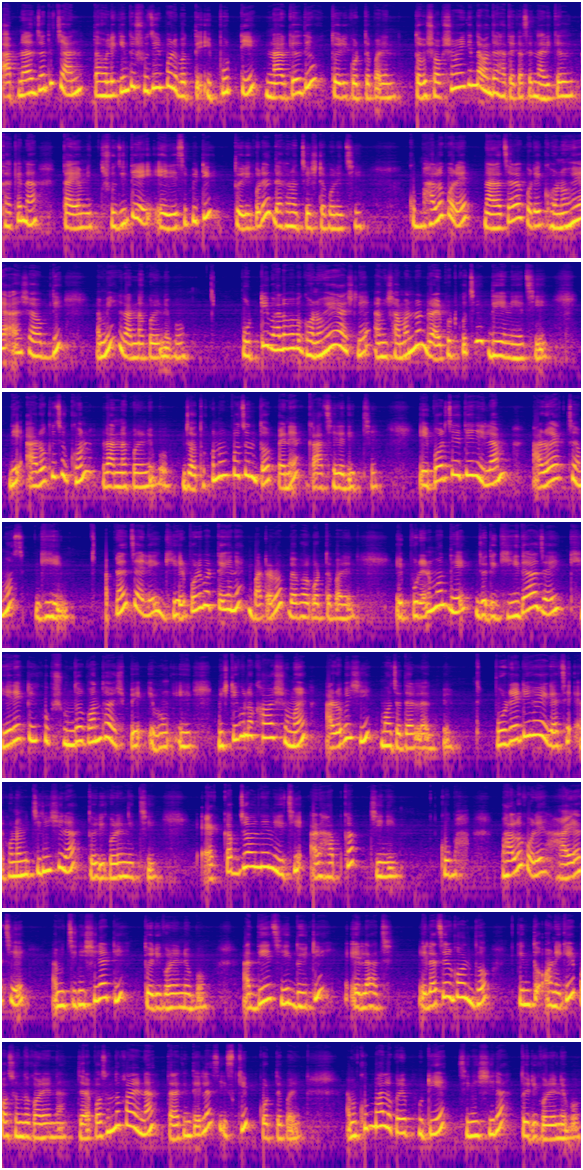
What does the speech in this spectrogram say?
আপনারা যদি চান, তাহলে কিন্তু সুজির পরিবর্তে এই পুরটি নারকেল দিয়েও তৈরি করতে পারেন। তবে সবসময় কিন্তু আমাদের হাতের কাছে নারকেল থাকে না, তাই আমি সুজিতে এই রেসিপিটি তৈরি করে দেখানোর চেষ্টা করেছি। খুব ভালো করে নাড়াচাড়া করে ঘন হয়ে আসা অবধি আমি রান্না করে নেব। পুরটি ভালোভাবে ঘন হয়ে আসলে আমি সামান্য ড্রাই ফ্রুট কুচি দিয়ে নিয়েছি। দিয়ে আরও কিছুক্ষণ রান্না করে নেব। যতক্ষণ পর্যন্ত প্যানের গা ছেড়ে দিচ্ছে। এই পর্যায়ে দিয়ে নিলাম আরও এক চামচ ঘি। আপনারা চাইলে ঘিয়ের পরিবর্তে এখানে বাটারও ব্যবহার করতে পারেন। এই পুরের মধ্যে যদি ঘি দেওয়া যায়, ঘিয়ের একটি খুব সুন্দর গন্ধ আসবে এবং এই মিষ্টিগুলো খাওয়ার সময় আরও বেশি মজাদার লাগবে। পুর রেডি হয়ে গেছে, এখন আমি চিনি শিরা তৈরি করে নিচ্ছি। এক কাপ জল নিয়ে নিয়েছি আর হাফ কাপ চিনি। খুব ভালো করে হাই আমি চিনি শিরাটি তৈরি করে নেব। আর দিয়েছি দুইটি এলাচ। এলাচের গন্ধ কিন্তু অনেকেই পছন্দ করে না। যারা পছন্দ করে না, তারা কিন্তু এলাচ স্কিপ করতে পারেন। আমি খুব ভালো করে ফুটিয়ে চিনি শিরা তৈরি করে নেব।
